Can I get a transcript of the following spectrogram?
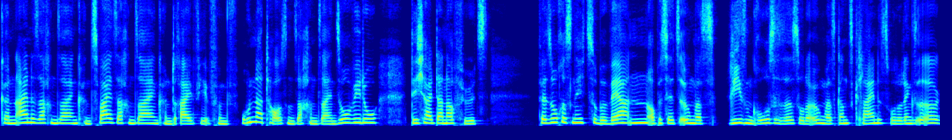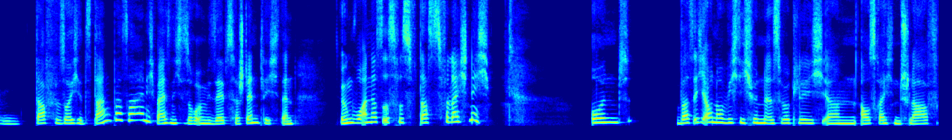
Können eine Sachen sein, können zwei Sachen sein, können drei, vier, fünf, hunderttausend Sachen sein, so wie du dich halt danach fühlst. Versuch es nicht zu bewerten, ob es jetzt irgendwas riesengroßes ist oder irgendwas ganz Kleines, wo du denkst, äh, dafür soll ich jetzt dankbar sein? Ich weiß nicht, ist auch irgendwie selbstverständlich, denn Irgendwo anders ist das vielleicht nicht. Und was ich auch noch wichtig finde, ist wirklich ähm, ausreichend Schlaf.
